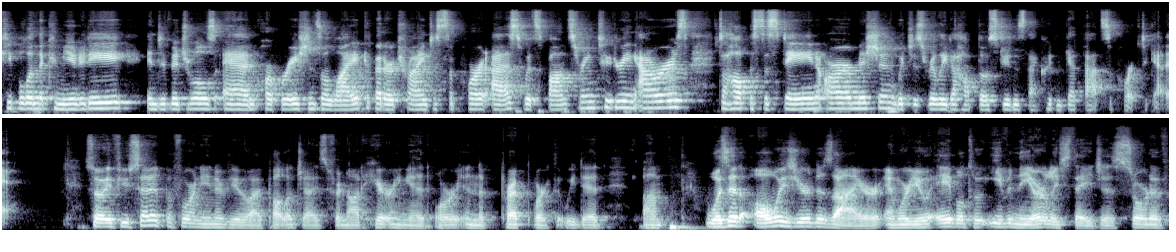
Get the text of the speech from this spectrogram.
people in the community, individuals and corporations alike that are trying to support us with sponsoring tutoring hours to help us sustain our mission, which is really to help those students that couldn't get that support to get it. So, if you said it before in the interview, I apologize for not hearing it or in the prep work that we did. Um, was it always your desire, and were you able to, even the early stages, sort of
